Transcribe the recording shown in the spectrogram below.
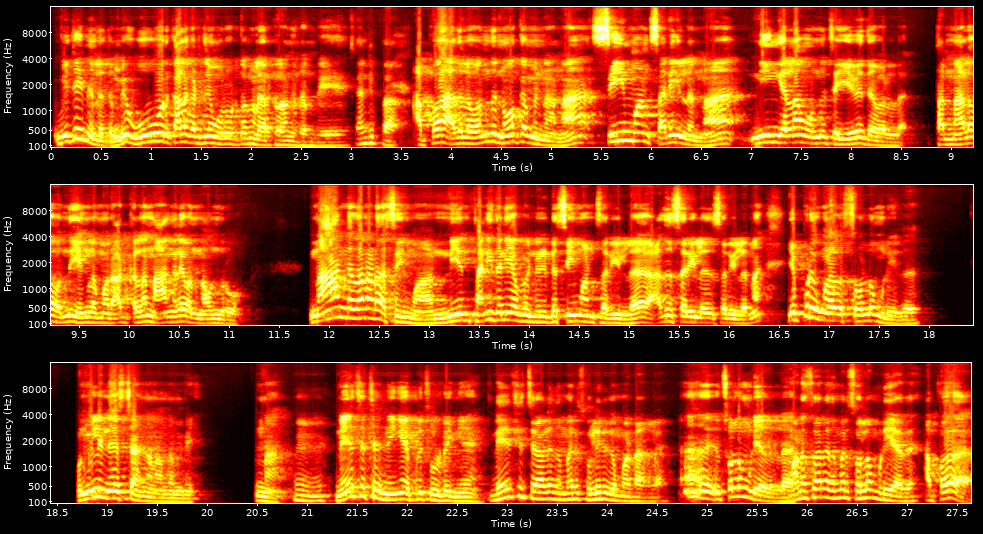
விஜய் இல்ல தம்பி ஒவ்வொரு காலகட்டத்திலையும் ஒரு ஒருத்தவங்களை இறக்குவாங்க தம்பி. கண்டிப்பா. அப்ப அதுல வந்து நோக்கம் என்னன்னா சீமான் சரியில்லைன்னா நீங்க எல்லாம் ஒன்றும் செய்யவே தேவையில்ல. தன்னால வந்து எங்களை மாதிரி ஆட்கள்லாம் நாங்களே வந்து நவந்துருவோம். நாங்க தானடா சீமான்? நீ தனித்தனியா போய் நின்றுட்டு சீமான் சரியில்லை அது சரியில்லை இது சரியில்லைன்னா எப்படி உங்களால சொல்ல முடியுது? உண்மையிலேயே நேசிச்சாங்க நான் தம்பி. நேசிச்ச நீங்க எப்படி சொல்றீங்க? நேசிச்சாலும் இந்த மாதிரி சொல்லியிருக்க மாட்டாங்களே. சொல்ல முடியாதுல்ல. மனசார இந்த மாதிரி சொல்ல முடியாது. அப்ப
